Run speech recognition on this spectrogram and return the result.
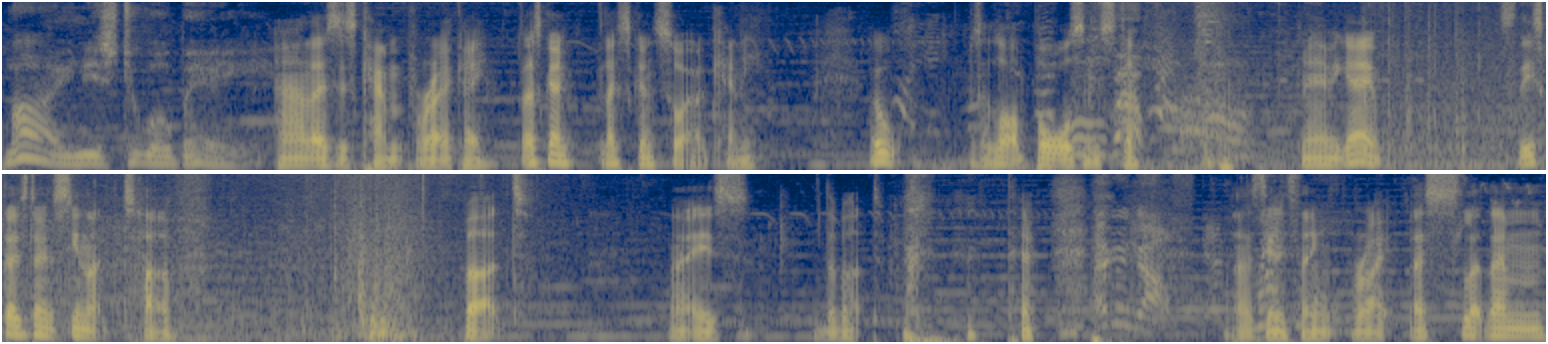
Mine is to obey. Ah, there's his camp. Right, okay. Let's go and let's go and sort out Kenny. Oh, there's a lot of balls and stuff. There we go. So these guys don't seem that tough. But that is the butt. That's the only thing. Right, let's let them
